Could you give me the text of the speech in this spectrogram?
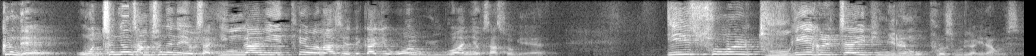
그런데 5천년, 3천년의 역사, 인간이 태어나서 여태까지 온 유구한 역사 속에 이 22개의 글자의 비밀을 못 풀어서 우리가 일하고 있어요.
